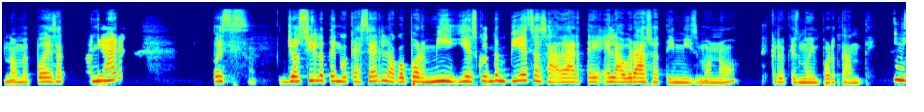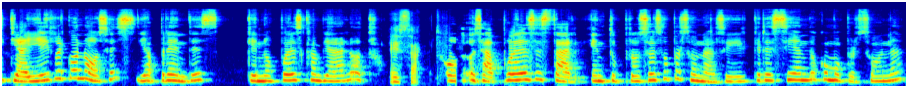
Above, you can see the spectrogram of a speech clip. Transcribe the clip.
no me puedes acompañar, pues yo sí lo tengo que hacer, lo hago por mí. Y es cuando empiezas a darte el abrazo a ti mismo, ¿no? Creo que es muy importante. Y que ahí reconoces y aprendes que no puedes cambiar al otro. Exacto. O, sea, puedes estar en tu proceso personal, seguir creciendo como persona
